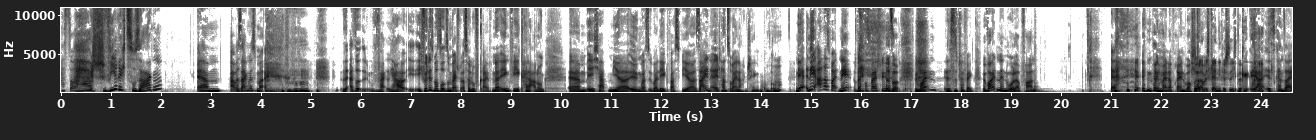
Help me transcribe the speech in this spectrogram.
Hast du Ah, schwierig zu sagen. Ähm, aber sagen wir es mal. Also, ja, ich würde jetzt mal so zum Beispiel aus der Luft greifen, ne? Irgendwie, keine Ahnung. Ähm, ich habe mir irgendwas überlegt, was wir seinen Eltern zu Weihnachten schenken. So. Nee, nee, anders, nee, besseres Beispiel. So, wir wollten, das ist perfekt. Wir wollten in den Urlaub fahren. In, in meiner freien Woche. Ich glaube, ich kenne die Geschichte. Ge- Ja, es kann sein.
